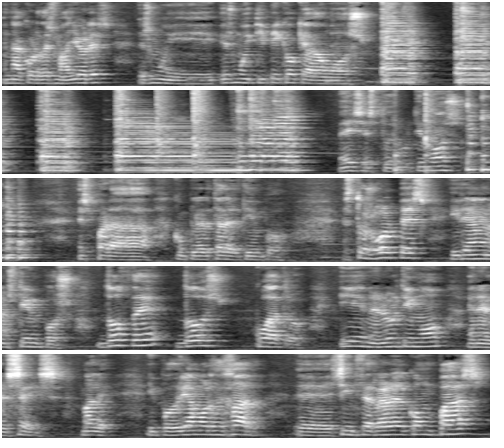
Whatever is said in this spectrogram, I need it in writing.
en acordes mayores, es muy, es muy típico que hagamos... Estos últimos es para completar el tiempo. Estos golpes irán en los tiempos 12, 2, 4 y en el último en el 6, ¿vale? Y podríamos dejar eh, sin cerrar el compás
